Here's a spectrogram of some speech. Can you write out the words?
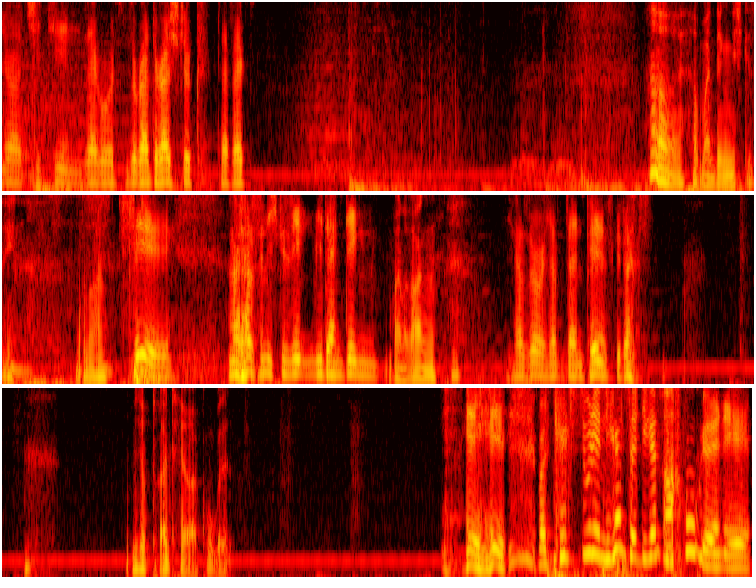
Ja, Chitin, sehr gut. Sogar drei Stück. Perfekt. Ah, ich habe mein Ding nicht gesehen. Mein Rang. C. Was hast du nicht gesehen, wie dein Ding? Mein Rang. Ja, so, ich habe deinen Penis gedacht. Ich habe drei Terrakugeln. Hey, was kriegst du denn die ganze Zeit die ganzen Kugeln, ey?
